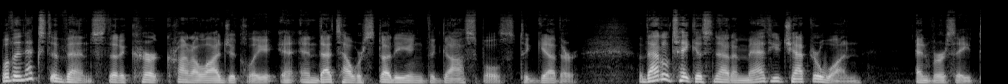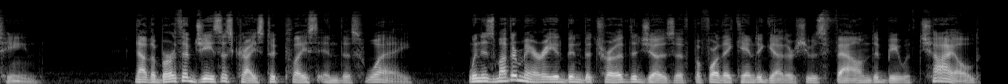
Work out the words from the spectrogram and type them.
Well, the next events that occur chronologically, and that's how we're studying the Gospels together, that'll take us now to Matthew chapter 1 and verse 18. Now, the birth of Jesus Christ took place in this way. When his mother Mary had been betrothed to Joseph before they came together, she was found to be with child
